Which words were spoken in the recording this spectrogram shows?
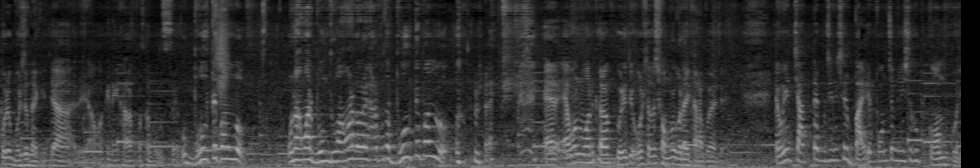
করে বসে থাকি, যে, আরে, আমাকে নিয়ে খারাপ কথা বলছে। ও বলতে পারল। ও না আমার বন্ধু, আমার ব্যাপারে খারাপ কথা বলতে পারল। এমন মন খারাপ করি যে, ওর সাথে সম্পর্কটাই খারাপ হয়ে যায়। এবং এই চারটা জিনিসের বাইরে পঞ্চম জিনিসটা খুব কম করি।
